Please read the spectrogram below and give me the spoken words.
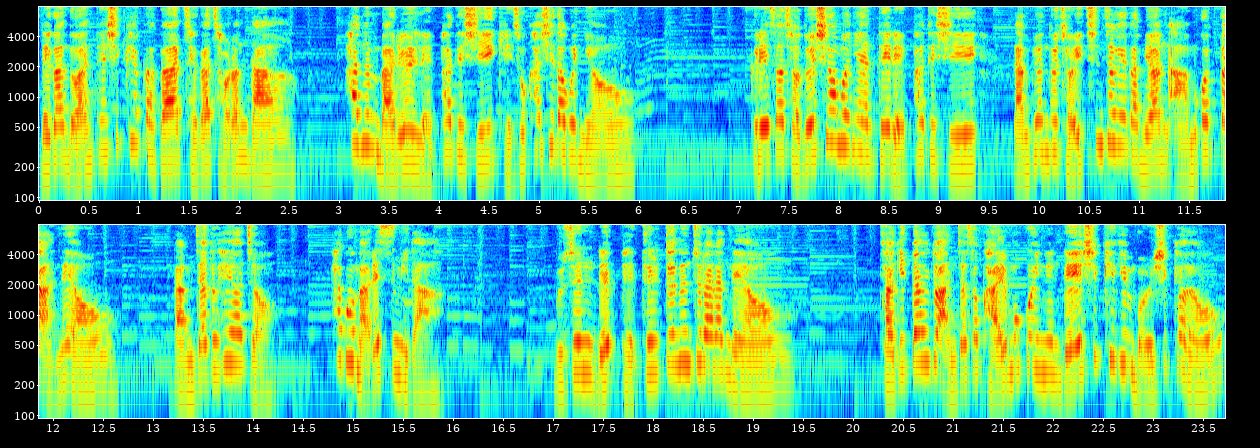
내가 너한테 시킬까봐 제가 저런다 하는 말을 랩하듯이 계속 하시더군요. 그래서 저도 시어머니한테 랩하듯이 남편도 저희 친정에 가면 아무것도 안 해요. 남자도 해야죠. 하고 말했습니다. 무슨 랩 배틀 뜨는 줄 알았네요. 자기 딸도 앉아서 과일 먹고 있는데 시키긴 뭘 시켜요?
